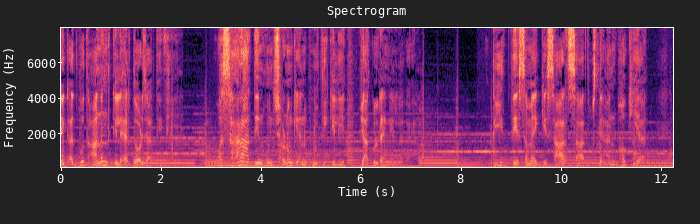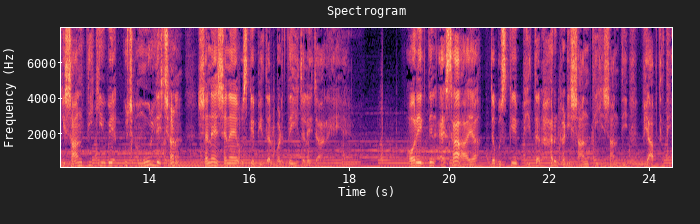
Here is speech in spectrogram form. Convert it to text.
एक अद्भुत आनंद की लहर दौड़ जाती थी। वह सारा दिन उन क्षणों की अनुभूति के लिए व्याकुल रहने लगा। बीतते समय के साथ साथ उसने अनुभव किया कि शांति की वे कुछ अमूल्य क्षण शनय शनय उसके भीतर बढ़ते ही चले जा रहे हैं। और एक दिन ऐसा आया जब उसके भीतर हर घड़ी शांति ही शांति व्याप्त थी।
